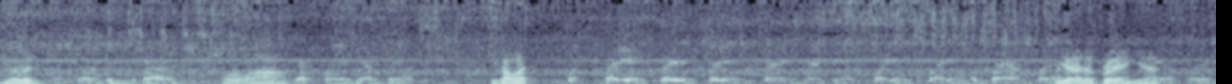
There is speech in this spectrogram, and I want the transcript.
Really? I'm telling you, he survived. Oh, wow. He got praying grandparents. You got what? Praying, praying, praying, praying grandparents. Praying, praying, you know, praying, praying. Yeah, the praying, yeah. Yeah, praying.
